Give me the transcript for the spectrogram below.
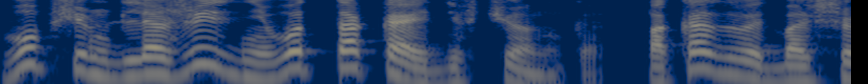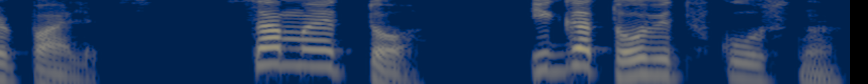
В общем, для жизни вот такая девчонка, показывает большой палец. Самое то. И готовит вкусно.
